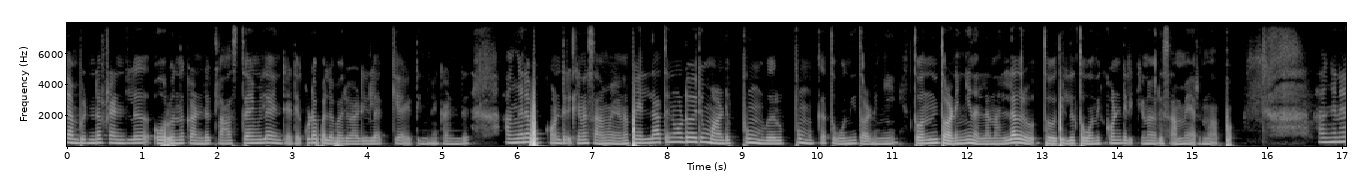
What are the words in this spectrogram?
കമ്പ്യൂട്ടറിന്റെ ഫ്രണ്ടിൽ ഓരോന്ന് കണ്ട് ക്ലാസ് ടൈമിൽ അതിന്റെ ഇടയിൽ കൂടെ പല പരിപാടികളൊക്കെ ആയിട്ട് ഇങ്ങനെ കണ്ട് അങ്ങനെ പൊയ്ക്കൊണ്ടിരിക്കുന്ന സമയമാണ് അപ്പോൾ എല്ലാത്തിനോടും ഒരു മടുപ്പും വെറുപ്പും ഒക്കെ തോന്നി തുടങ്ങി. തോന്നി തുടങ്ങി എന്നല്ല നല്ല തോതിൽ തോന്നിക്കൊണ്ടിരിക്കുന്ന ഒരു സമയമായിരുന്നു അപ്പോൾ അങ്ങനെ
